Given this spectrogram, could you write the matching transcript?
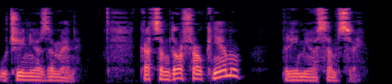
učinio za mene. Kad sam došao k njemu, primio sam sve.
